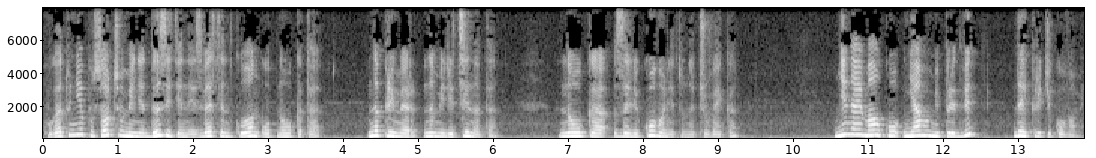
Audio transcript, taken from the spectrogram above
Когато ние посочваме недъзите на известен клон от науката, например на медицината, наука за лекуването на човека, ние най-малко нямаме предвид да я критикуваме.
